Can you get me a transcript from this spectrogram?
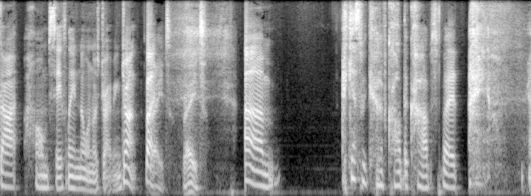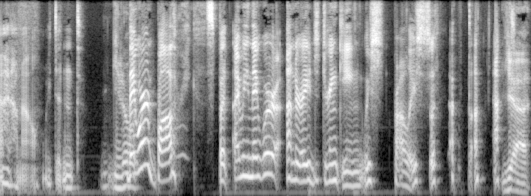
got home safely and no one was driving drunk. But Right, right. um, I guess we could have called the cops, but I, don't know. We didn't. You know, They weren't bothering us, but I mean, they were underage drinking. We sh- probably should have done that. Yeah,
